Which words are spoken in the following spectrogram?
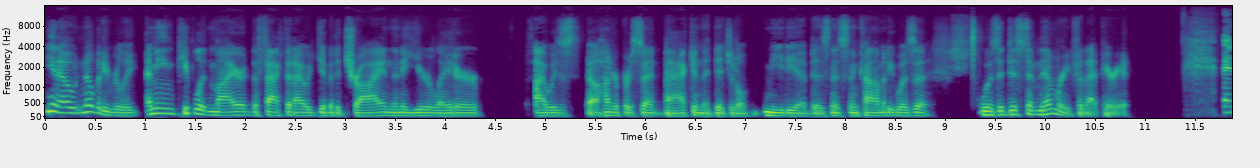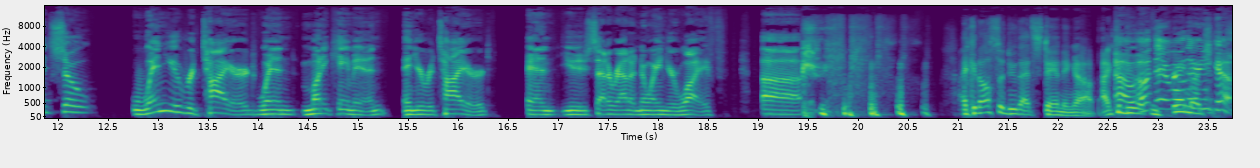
you know, nobody really, I mean, people admired the fact that I would give it a try. And then a year later, I was 100% back in the digital media business and comedy was a, was a distant memory for that period. And so when you retired, when money came in and you retired and you sat around annoying your wife, uh, I could also do that standing up. I could oh, do it. Oh, there, well, there you go.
